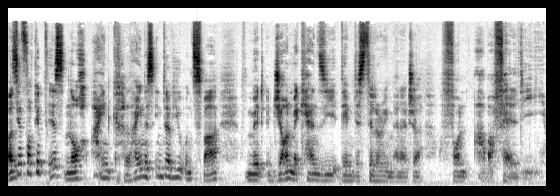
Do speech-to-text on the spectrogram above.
Was es jetzt noch gibt, ist noch ein kleines Interview und zwar mit John McKenzie, dem Distillery Manager von Aberfeldi.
